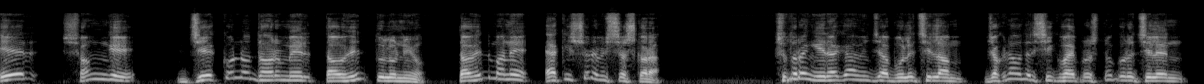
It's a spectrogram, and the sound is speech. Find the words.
এর সঙ্গে যে কোনো ধর্মের তাওহিদ তুলনীয়। তাওহিদ মানে এক ঈশ্বরে বিশ্বাস করা। সুতরাং এর আগে আমি যা বলেছিলাম, যখন আমাদের শিখ ভাই প্রশ্ন করেছিলেন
